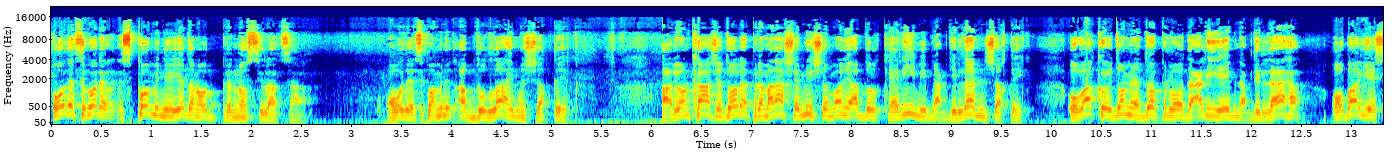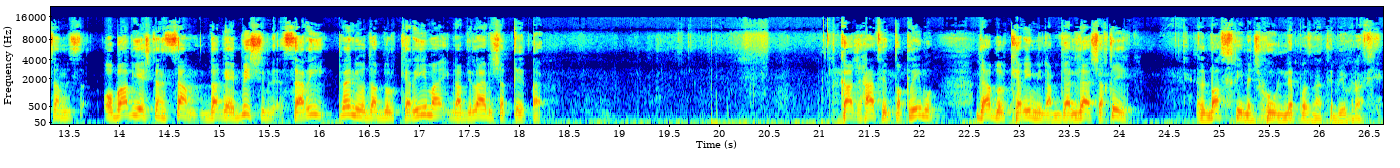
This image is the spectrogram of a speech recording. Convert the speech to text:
Ovdje se gore spominje jedan od prenosilaca. Ovdje je spominut Abdullah ibn Šaqiq. Ali on kaže dole, prema našem mišljenju, on je Abdul Karim ibn Abdillah ibn Šaqiq. Ovako je do mene doprlo od Ali ibn Abdillaha, obavješten, obavješten sam da ga je Biš Sari prenio od Abdul Karima ibn Abdillah ibn Šakika. Kaže Hafid Taqribu da je Abdul Karim ibn Abdillah Šakik El Basri međhul nepoznate biografije.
